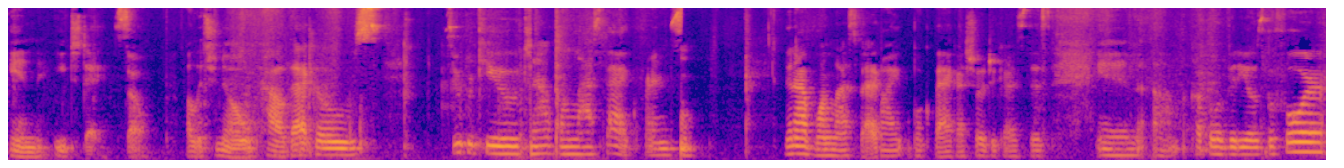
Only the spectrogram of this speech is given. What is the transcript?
in each day. So I'll let you know how that goes. Super cute. And I have one last bag, friends. Then I have one last bag, my book bag. I showed you guys this in um, a couple of videos before.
